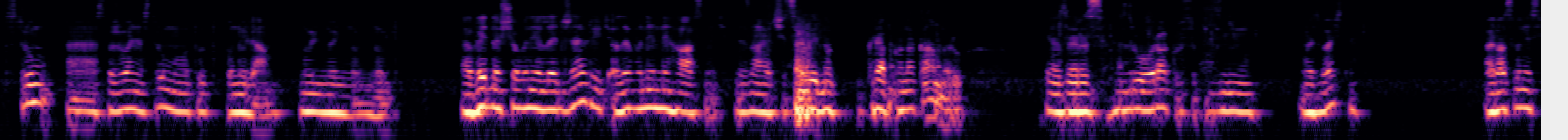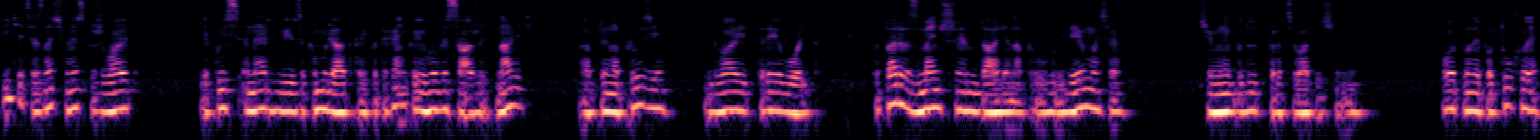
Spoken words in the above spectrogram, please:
Струм, е, споживання струму тут по нулям 0,000. Е, Видно, що вони ледь жевріють, але вони не гаснуть. Не знаю, чи це видно крепко на камеру. Я зараз з другого ракурсу підзніму. Ось бачите? А раз вони світяться, значить вони споживають якусь енергію з акумулятора і потихеньку його висаджують, навіть е, при напрузі 2,3 вольт. Тепер зменшуємо далі напругу і дивимося, чи вони будуть працювати чи ні. От вони потухли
